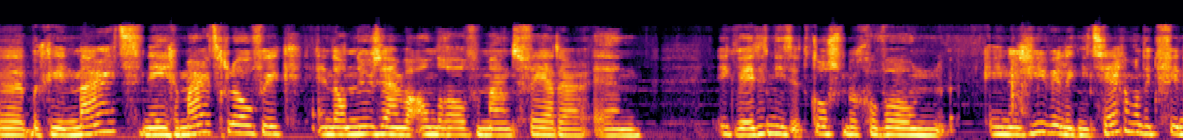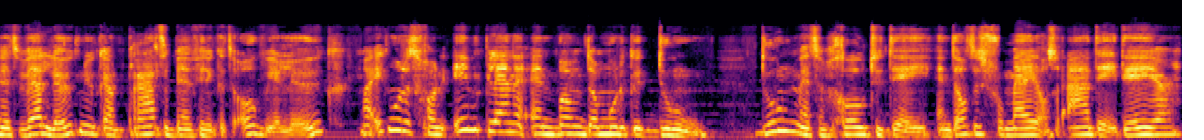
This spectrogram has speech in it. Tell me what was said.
Uh, begin maart, 9 maart geloof ik. En dan nu zijn we anderhalve maand verder. En ik weet het niet. Het kost me gewoon energie wil ik niet zeggen, want ik vind het wel leuk. Nu ik aan het praten ben, vind ik het ook weer leuk. Maar ik moet het gewoon inplannen en dan moet ik het doen doen met een grote D. En dat is voor mij als ADD'er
